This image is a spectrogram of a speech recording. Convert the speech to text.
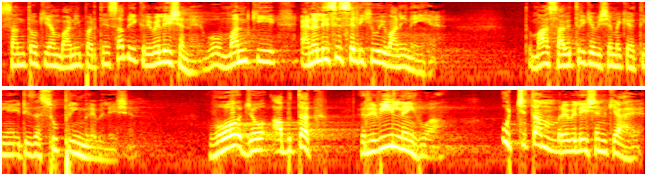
संतों की हम वाणी पढ़ते हैं, सब एक रेवलेशन है। वो मन की एनालिसिस से लिखी हुई वाणी नहीं है। तो माँ सावित्री के विषय में कहती हैं it is a supreme revelation वो जो अब तक रिवील नहीं हुआ, उच्चतम रेवलेशन क्या है,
